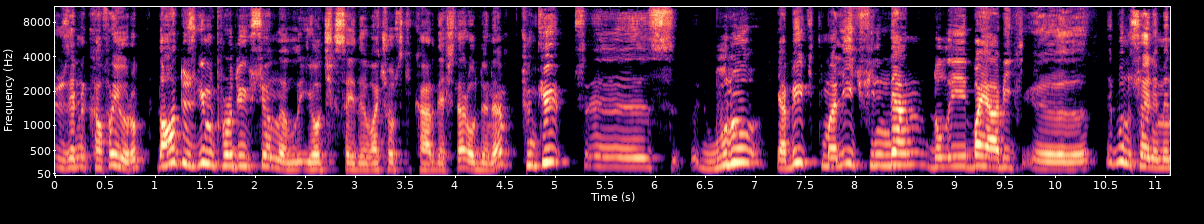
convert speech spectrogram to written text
üzerine kafa yorup daha düzgün bir prodüksiyonla yol çıksaydı Wachowski kardeşler o dönem. Çünkü e, bunu ya büyük ihtimalle ilk filmden dolayı bayağı bir e, bunu söylemenin,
